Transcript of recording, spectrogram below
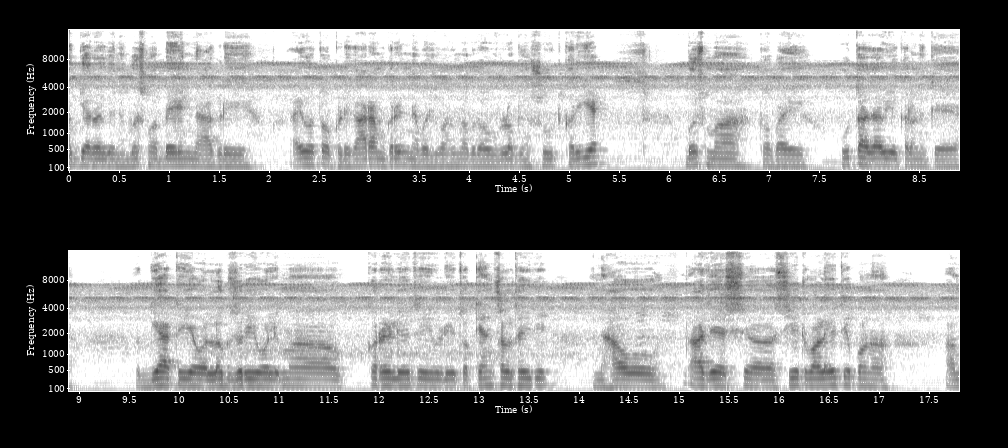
અગિયાર વાગ્યાની બસમાં બેસીને આગળ આવ્યો તો ઘડીક આરામ કરીને પછી પાછું મેં બધા બ્લોગિંગ શૂટ કરીએ. બસમાં તો ભાઈ ઉતા જ આવીએ કારણ કે ગયા તે એવા લક્ઝરી ઓલીમાં કરેલી હતી, એવી તો કેન્સલ થઈ ગઈ. અને હાવ આજે સીટવાળી હતી પણ આમ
